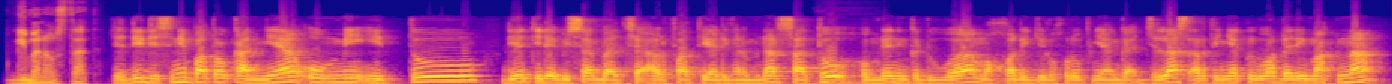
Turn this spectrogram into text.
gimana Ustaz? Jadi di sini patokannya ummi itu dia tidak bisa baca Al-Fatihah dengan benar satu, Oh. kemudian yang kedua makharijul hurufnya nggak jelas artinya keluar dari makna,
